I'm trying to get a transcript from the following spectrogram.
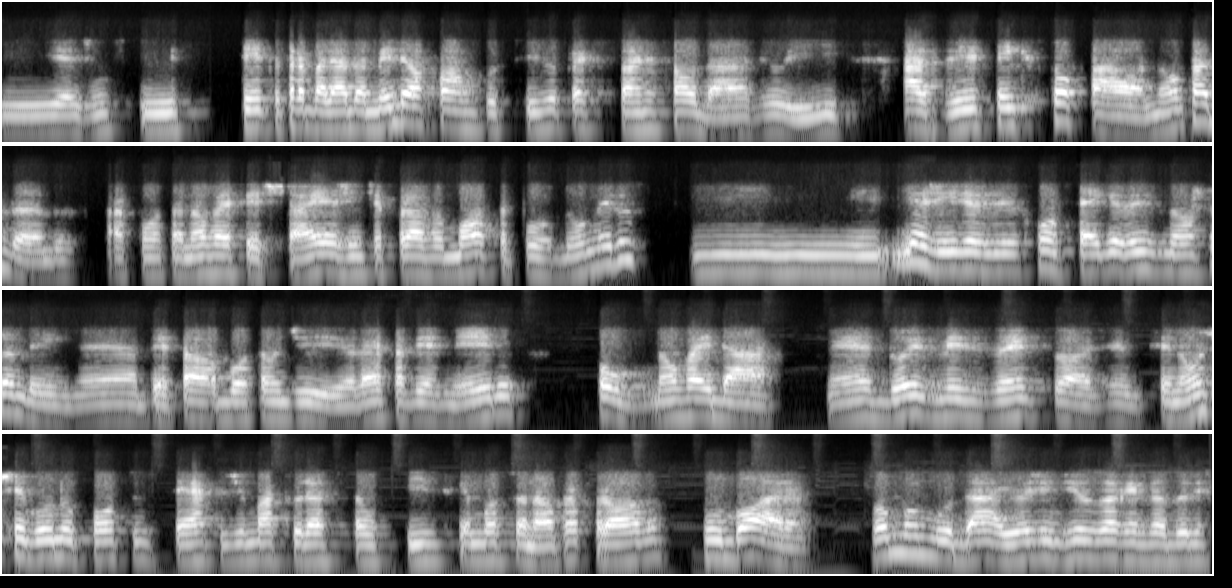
e a gente tenta trabalhar da melhor forma possível para que se torne saudável e às vezes tem que estopar, ó, não está dando, a conta não vai fechar e a gente a prova mostra por números e, e a gente às vezes consegue, às vezes não também, né? Apertar o botão de alerta vermelho, pô, não vai dar, né? Dois meses antes, ó, você não chegou no ponto certo de maturação física e emocional para a prova, vambora, vamos mudar. E hoje em dia os organizadores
